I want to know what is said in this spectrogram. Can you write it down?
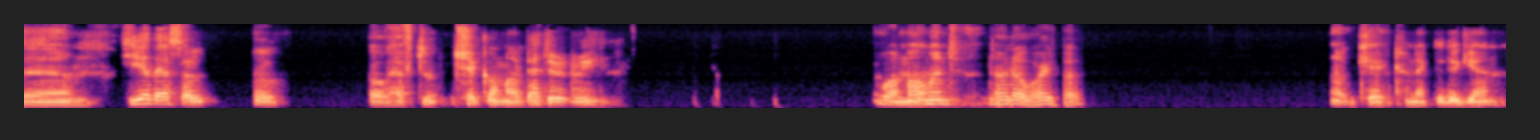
um, here there's a, oh, oh, I have to check on my battery. One moment. No, no worries, but Okay, connected again.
